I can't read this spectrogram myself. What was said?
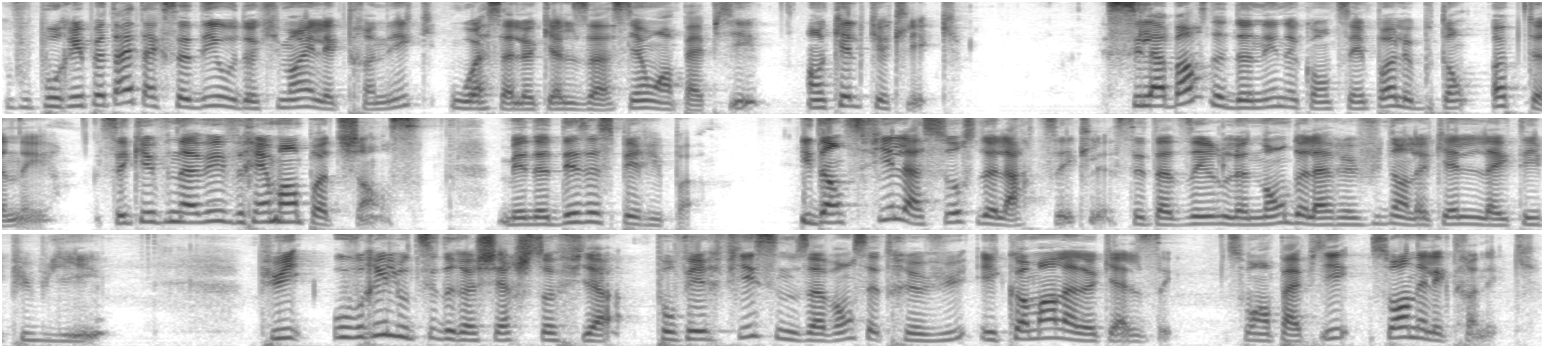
vous pourrez peut-être accéder aux documents électroniques ou à sa localisation en papier en quelques clics. Si la base de données ne contient pas le bouton Obtenir, c'est que vous n'avez vraiment pas de chance, mais ne désespérez pas. Identifiez la source de l'article, c'est-à-dire le nom de la revue dans laquelle il a été publié, puis ouvrez l'outil de recherche Sophia pour vérifier si nous avons cette revue et comment la localiser, soit en papier, soit en électronique.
